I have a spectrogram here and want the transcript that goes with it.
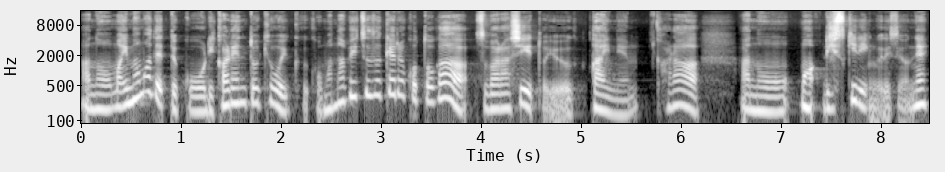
あの、まあ、今までってこう、リカレント教育、こう、学び続けることが素晴らしいという概念から、あの、まあ、リスキリングですよね。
